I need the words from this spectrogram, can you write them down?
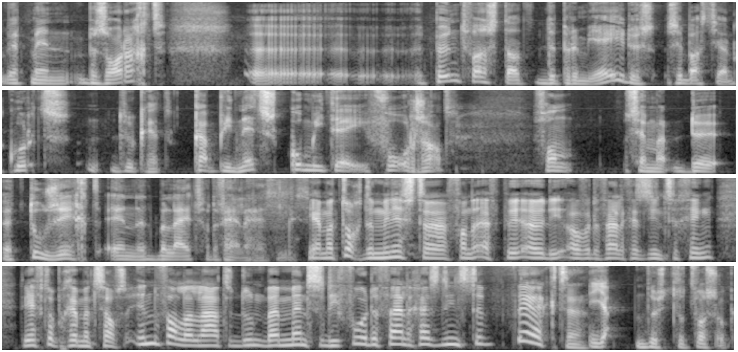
werd men bezorgd. Uh, het punt was dat de premier, dus Sebastian Kurz, natuurlijk het kabinetscomité voorzat van zeg maar, de, het toezicht en het beleid van de veiligheidsdienst. Ja, maar toch, de minister van de FPE die over de veiligheidsdiensten ging, die heeft op een gegeven moment zelfs invallen laten doen bij mensen die voor de veiligheidsdiensten werkten. Ja, dus dat was ook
